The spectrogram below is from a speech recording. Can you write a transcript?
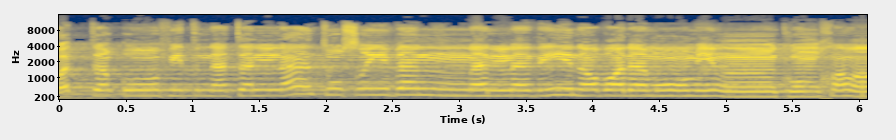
واتقوا فتنة لا تصيبن الذين ظلموا منكم خاصة.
